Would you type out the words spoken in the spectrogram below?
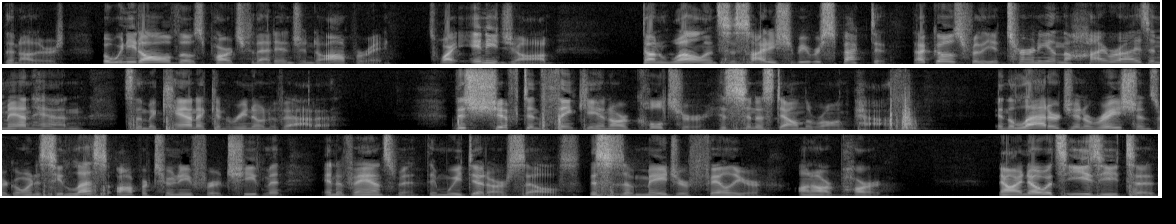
than others. But we need all of those parts for that engine to operate. That's why any job done well in society should be respected. That goes for the attorney in the high rise in Manhattan to the mechanic in Reno, Nevada. This shift in thinking in our culture has sent us down the wrong path. And the latter generations are going to see less opportunity for achievement and advancement than we did ourselves. This is a major failure on our part. Now, I know it's easy to,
